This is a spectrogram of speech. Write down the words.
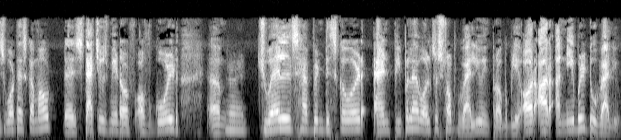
is what has come out. The statues made of of gold. Um, right jewels have been discovered and people have also stopped valuing probably or are unable to value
